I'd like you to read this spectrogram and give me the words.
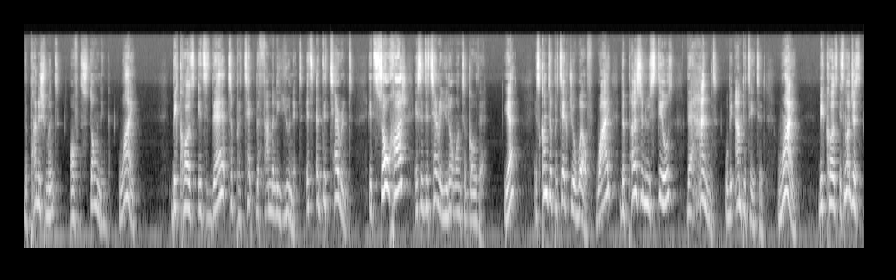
the punishment of stoning. Why? Because it's there to protect the family unit. It's a deterrent. It's so harsh, it's a deterrent. You don't want to go there. Yeah? It's come to protect your wealth. Why? The person who steals, their hand will be amputated. Why? Because it's not just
